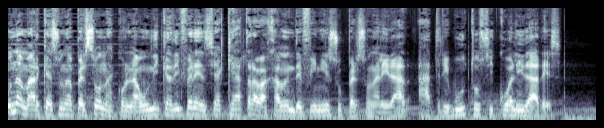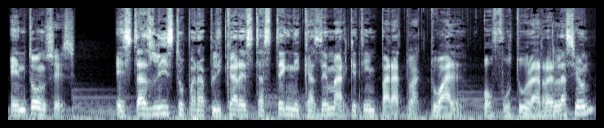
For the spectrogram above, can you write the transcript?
Una marca es una persona con la única diferencia que ha trabajado en definir su personalidad, atributos y cualidades. Entonces, ¿estás listo para aplicar estas técnicas de marketing para tu actual o futura relación?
